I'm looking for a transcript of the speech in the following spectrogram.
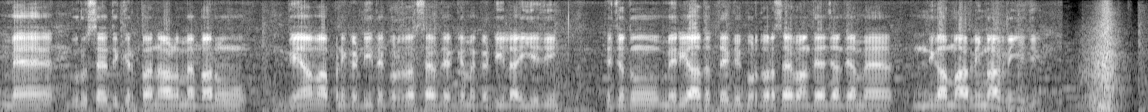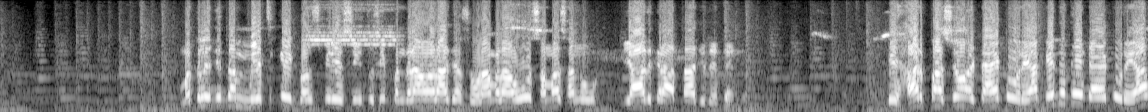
ਮੈਂ ਗੁਰੂ ਸਾਹਿਬ ਦੀ ਕਿਰਪਾ ਨਾਲ ਮੈਂ ਬਾਹਰੋਂ ਗਿਆ ਵਾਂ ਆਪਣੀ ਗੱਡੀ ਤੇ ਗੁਰਦੁਆਰਾ ਸਾਹਿਬ ਦੇ ਅੱਗੇ ਮੈਂ ਗੱਡੀ ਲਾਈ ਹੈ ਜੀ। ਤੇ ਜਦੋਂ ਮੇਰੀ ਆਦਤ ਹੈ ਕਿ ਗੁਰਦੁਆਰਾ ਸਾਹਿਬ ਆਉਂਦਿਆਂ ਜਾਂਦਿਆਂ ਮੈਂ ਨਿਗਾਹ ਮਾਰਨੀ ਮਾਰਨੀ ਹੈ ਜੀ। ਮਤਲਬ ਜਿੱਦਾਂ ਮਿਥ ਕੇ ਕਨਸਪੀਰੇਸੀ ਤੁਸੀਂ 15 ਵਾਲਾ ਜਾਂ 16 ਵਾਲਾ, ਉਹ ਸਮਾਂ ਸਾਨੂੰ ਯਾਦ ਕਰਾਤਾ ਅੱਜ ਦੇ ਦਿਨ ਕਿ ਹਰ ਪਾਸਿਓਂ ਅਟੈਕ ਹੋ ਰਿਹਾ, ਕਿਹਦੇ ਤੇ ਅਟੈਕ ਹੋ ਰਿਹਾ?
